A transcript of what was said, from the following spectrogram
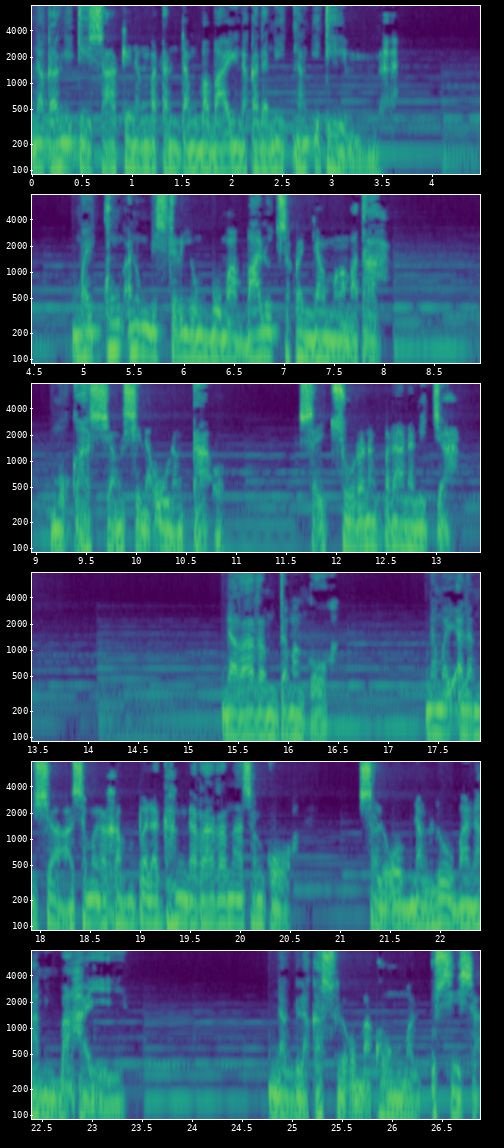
Nakangiti sa akin ang matandang babaeng nakadamit ng itim. May kung anong misteryong bumabalot sa kanyang mga mata. Mukha siyang sinaunang tao sa itsura ng pananamit niya. Nararamdaman ko na may alam siya sa mga kabalaghang nararanasan ko sa loob ng luma naming bahay. Naglakas loob akong mag-usisa.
